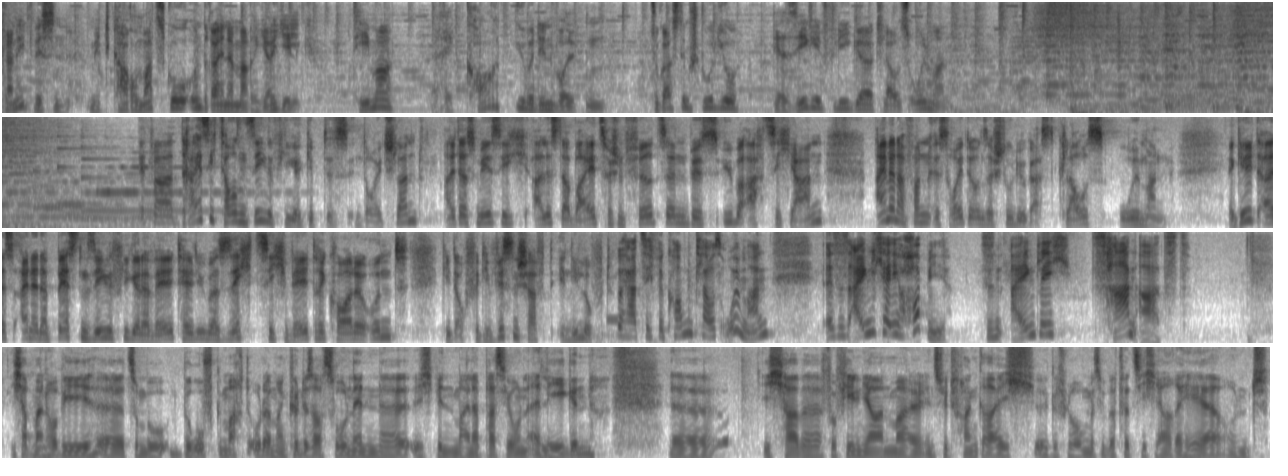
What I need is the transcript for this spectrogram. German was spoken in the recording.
Planetwissen mit Karo Matzko und Rainer Maria Jilk. Thema Rekord über den Wolken. Zu Gast im Studio der Segelflieger Klaus Ohlmann. Etwa 30.000 Segelflieger gibt es in Deutschland. Altersmäßig alles dabei zwischen 14 bis über 80 Jahren. Einer davon ist heute unser Studiogast, Klaus Ohlmann. Er gilt als einer der besten Segelflieger der Welt, hält über 60 Weltrekorde und geht auch für die Wissenschaft in die Luft. Herzlich willkommen, Klaus Ohlmann. Es ist eigentlich ja Ihr Hobby. Sie sind eigentlich Zahnarzt. Ich habe mein Hobby äh, zum Beruf gemacht oder man könnte es auch so nennen, äh, ich bin meiner Passion erlegen. Äh, ich habe vor vielen Jahren mal in Südfrankreich äh, geflogen, das ist über 40 Jahre her und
